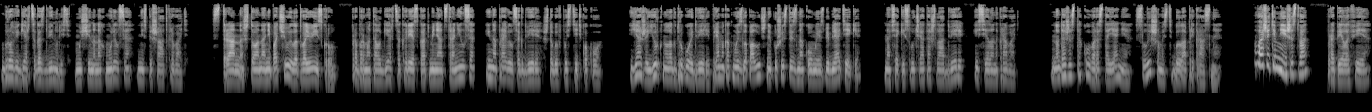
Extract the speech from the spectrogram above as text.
Брови герцога сдвинулись, мужчина нахмурился, не спеша открывать. Странно, что она не почуяла твою искру, пробормотал герцог, резко от меня отстранился и направился к двери, чтобы впустить Коко. Я же юркнула к другой двери, прямо как мой злополучный пушистый знакомый из библиотеки. На всякий случай отошла от двери и села на кровать. Но даже с такого расстояния слышимость была прекрасная. «Ваше темнейшество!» пропела фея,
